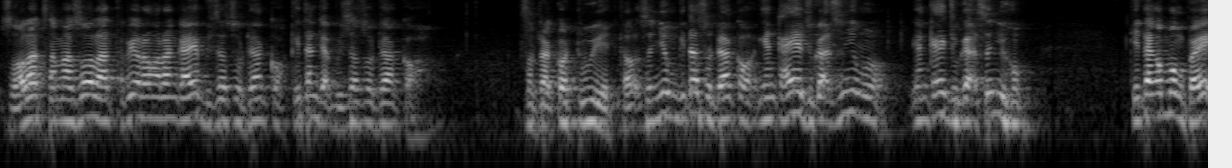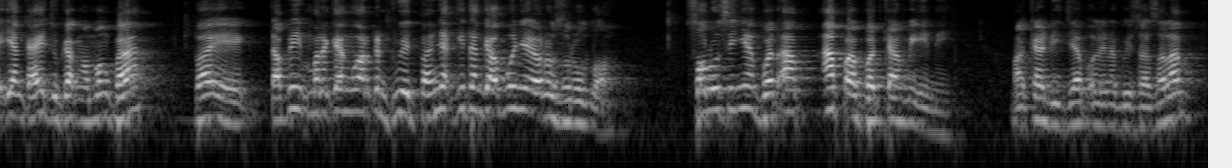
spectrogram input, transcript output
Sholat sama sholat, tapi orang-orang kaya bisa sodako, kita nggak bisa sodako. Sodako duit, kalau senyum kita sodako, yang kaya juga senyum loh, yang kaya juga senyum. Kita ngomong baik, yang kaya juga ngomong baik baik. Tapi mereka mengeluarkan duit banyak, kita nggak punya ya Rasulullah. Solusinya buat apa buat kami ini? Maka dijawab oleh Nabi SAW,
